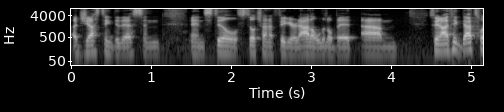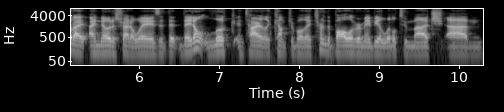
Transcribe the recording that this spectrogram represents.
adjusting to this and and still still trying to figure it out a little bit. Um, so you know, I think that's what I, I, noticed right away is that they don't look entirely comfortable. They turn the ball over maybe a little too much. Um,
